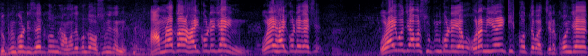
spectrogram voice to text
সুপ্রিম কোর্ট ডিসাইড করুন না আমাদের কোনো অসুবিধা নেই। আমরা তো আর হাইকোর্টে যাইনি। ওরাই হাইকোর্টে গেছে। ওরাই বলছে আবার সুপ্রিম কোর্টে যাব। ওরা নিজেরাই ঠিক করতে পারছে না। কোন জায়গায়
